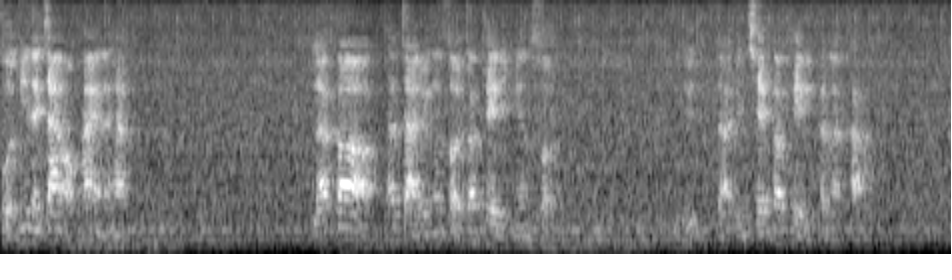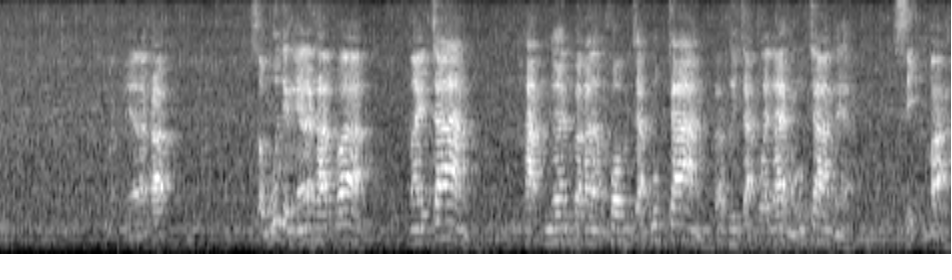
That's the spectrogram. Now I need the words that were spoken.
ส่วนที่นายจ้างออกให้นะฮะแล้วก็ถ้าจ่ายเป็นเงินสดก็เครดิตเงินสด หรือจ่ายเป็นเช็คก็เครดิตธนาคารแบบนี้นะครับ สมมุติอย่างนี้นะครับว่านายจ้างหักเงินประกันสังคมจากลูกจ้าง ก็คือจากรายได้ของลูกจ้างเนี่ย สิบบาท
